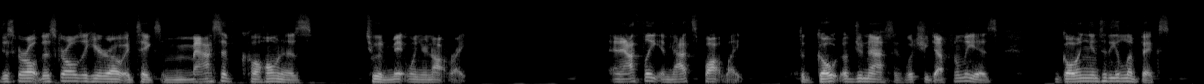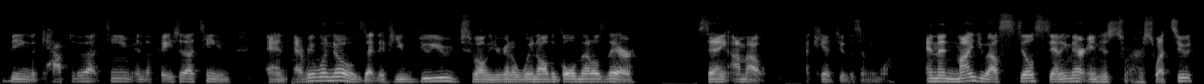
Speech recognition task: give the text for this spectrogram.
This girl, this girl's a hero. It takes massive cojones to admit when you're not right. An athlete in that spotlight, the goat of gymnastics, which she definitely is, going into the Olympics, being the captain of that team and the face of that team, and everyone knows that if you do you well, you're going to win all the gold medals there. Saying, "I'm out. I can't do this anymore." And then, mind you, Al still standing there in his her sweatsuit,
